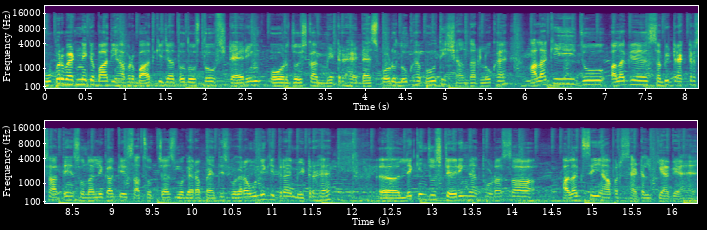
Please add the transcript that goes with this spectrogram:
ऊपर बैठने के बाद यहाँ पर बात की जाए तो दोस्तों स्टेयरिंग और जो इसका मीटर है डैशबोर्ड लुक है, बहुत ही शानदार लुक है। हालाँकि जो अलग सभी ट्रैक्टर्स आते हैं, सोनालिका के सात सौ पचास वगैरह, पैंतीस वगैरह, उन्हीं की तरह मीटर है। लेकिन जो स्टेयरिंग है, थोड़ा सा अलग से यहाँ पर सेटल किया गया है।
